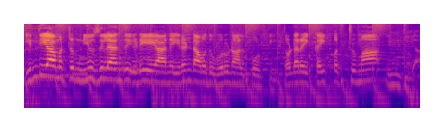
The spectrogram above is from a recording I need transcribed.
இந்தியா மற்றும் நியூசிலாந்து இடையேயான இரண்டாவது ஒருநாள் போட்டி தொடரை கைப்பற்றுமா இந்தியா?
